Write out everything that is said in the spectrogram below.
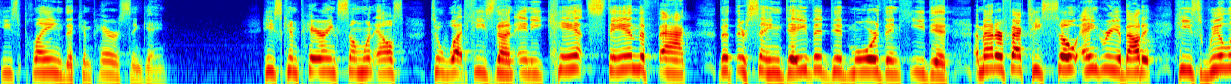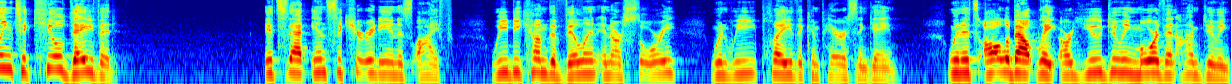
He's playing the comparison game. He's comparing someone else to what he's done, and he can't stand the fact that they're saying David did more than he did. A matter of fact, he's so angry about it, he's willing to kill David. It's that insecurity in his life. We become the villain in our story when we play the comparison game. When it's all about, wait, are you doing more than I'm doing?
